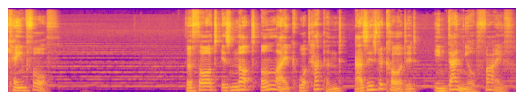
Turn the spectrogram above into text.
came forth. The thought is not unlike what happened as is recorded in Daniel 5.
